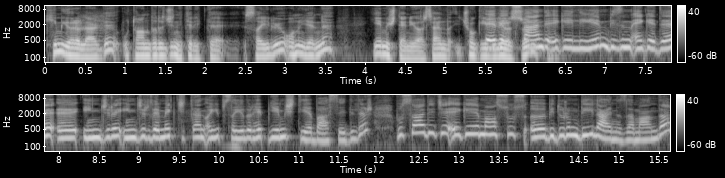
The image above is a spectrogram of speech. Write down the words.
kimi yörelerde utandırıcı nitelikte sayılıyor. Onun yerine yemiş deniyor. Sen de çok iyi biliyorsun. Evet ben de Ege'liyim. Bizim Ege'de e, incire incir demek cidden ayıp sayılır. Hep yemiş diye bahsedilir. Bu sadece Ege'ye mahsus e, bir durum değil aynı zamanda.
